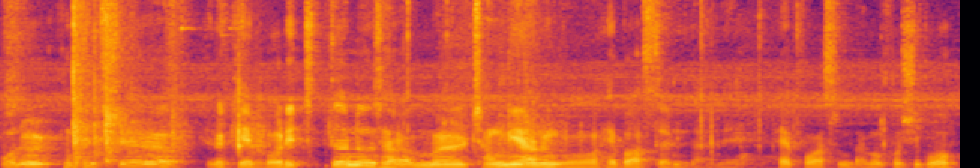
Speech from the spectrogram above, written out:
오늘 콘텐츠 이렇게 머리 뜨는 사람을 정리하는 거 해보았습니다. 네, 해보았습니다. 한번 보시고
